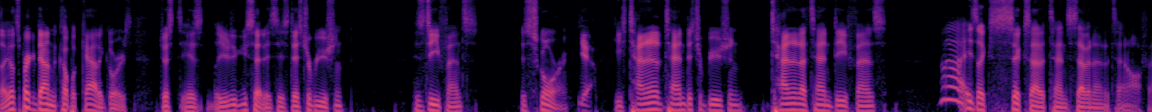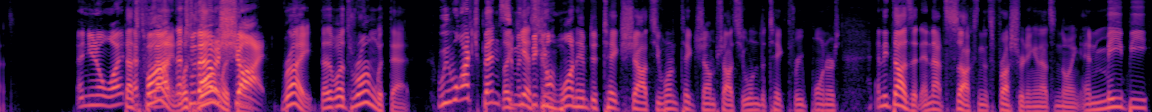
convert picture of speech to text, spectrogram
Like, let's break it down to a couple categories. Just his, you said, is his distribution, his defense, his scoring. Yeah. He's 10 out of 10 distribution, 10 out of 10 defense. Ah, he's like 6 out of 10, 7 out of 10 offense. And you know what? That's, without- fine. that's what's without a shot. That? Right. That, what's wrong with that? We watch Ben Like, Simmons yes, become. you want him to take shots, you want him to take jump shots, you want him to take three pointers, and he does it, and that sucks, and it's frustrating, and that's annoying. And maybe,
